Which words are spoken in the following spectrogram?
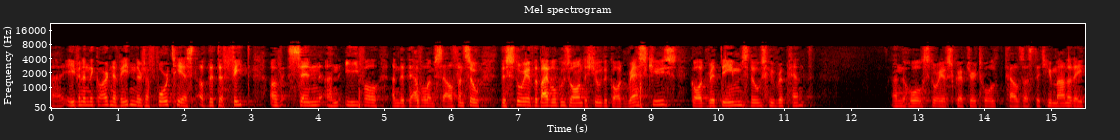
Uh, even in the Garden of Eden, there's a foretaste of the defeat of sin and evil and the devil himself. And so the story of the Bible goes on to show that God rescues, God redeems those who repent. And the whole story of Scripture told, tells us that humanity,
